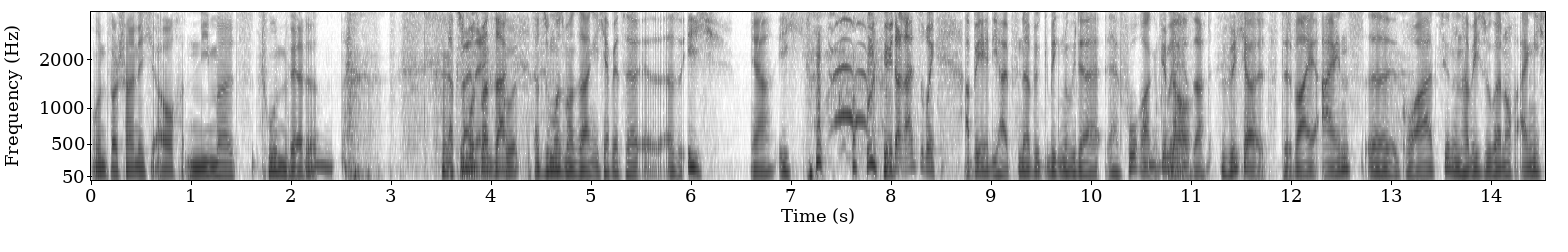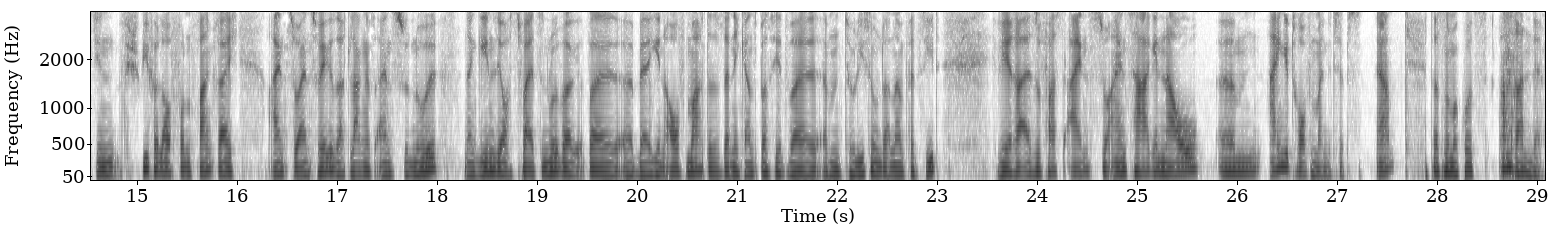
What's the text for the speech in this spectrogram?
und wahrscheinlich auch niemals tun werde. dazu muss man sagen, dazu muss man sagen, ich habe jetzt ja, also ich ja, ich, um mich wieder reinzubringen. Aber ja, die Halbfinalbegegnung wieder hervorragend Genau. vorher gesagt. Sicherheitstipps. 2-1 äh, Kroatien, dann habe ich sogar noch eigentlich den Spielverlauf von Frankreich 1 zu 1 vorher gesagt, langes 1 zu 0. Dann gehen sie auf 2 zu 0, weil, weil äh, Belgien aufmacht. Das ist dann nicht ganz passiert, weil ähm, Tolisso unter anderem verzieht. Wäre also fast 1 zu 1 haargenau ähm, eingetroffen, meine Tipps. Ja, das nochmal kurz am Rande.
